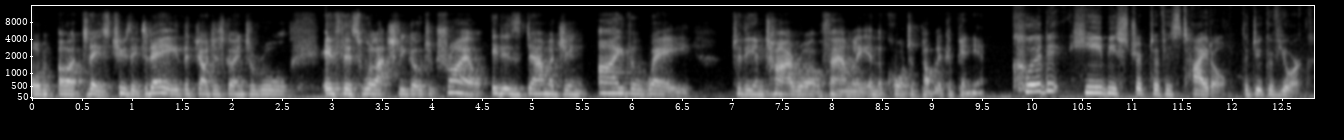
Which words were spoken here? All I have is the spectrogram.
or, or today's Tuesday, today the judge is going to rule if this will actually go to trial, it is damaging either way to the entire royal family in the court of public opinion. Could he be stripped of his title, the Duke of York?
